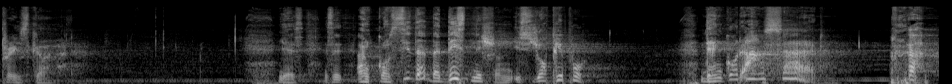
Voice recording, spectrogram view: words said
Praise God. Yes, he said, and consider that this nation is your people. Then God answered.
